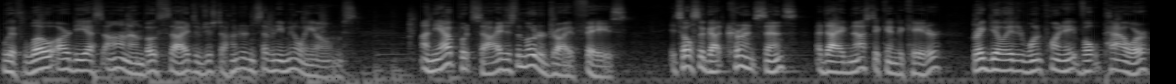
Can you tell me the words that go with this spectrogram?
with low RDS on on both sides of just 170 milliohms. On the output side is the motor drive phase. It's also got current sense, a diagnostic indicator, regulated 1.8 volt power,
